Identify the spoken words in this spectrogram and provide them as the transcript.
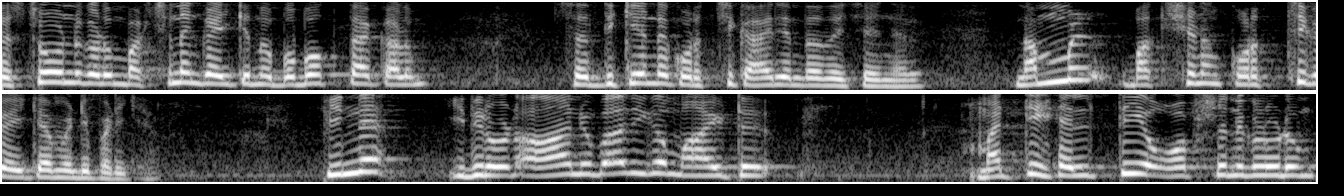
റെസ്റ്റോറന്റുകളും ഭക്ഷണം കഴിക്കുന്ന ഉപഭോക്താക്കളും ശ്രദ്ധിക്കേണ്ട കുറച്ച് കാര്യം എന്താണെന്ന് വെച്ച് കഴിഞ്ഞാൽ നമ്മൾ ഭക്ഷണം കുറച്ച് കഴിക്കാൻ വേണ്ടി പഠിക്കാം. പിന്നെ ഇതിനോട് ആനുപാതികമായിട്ട് മറ്റ് ഹെൽത്തി ഓപ്ഷനുകളോടും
